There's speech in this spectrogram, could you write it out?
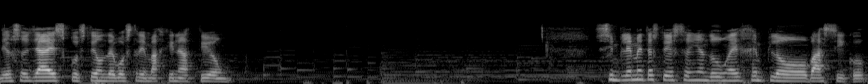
Eso ya es cuestión de vuestra imaginación. Simplemente estoy enseñando un ejemplo básico.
